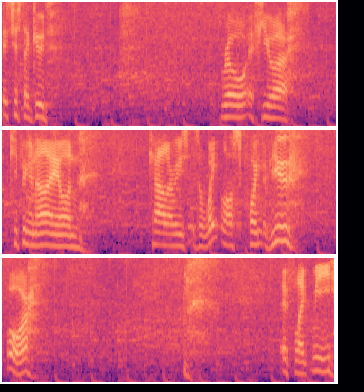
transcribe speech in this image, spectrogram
It's just a good row if you are keeping an eye on calories as a weight loss point of view, or if, like me,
